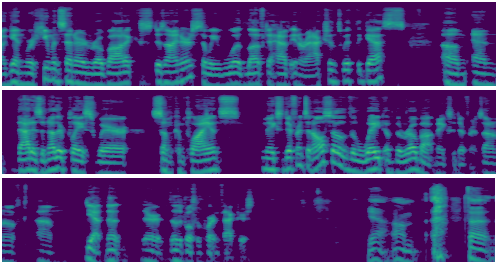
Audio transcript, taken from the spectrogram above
again we're human centered robotics designers so we would love to have interactions with the guests um, and that is another place where some compliance makes a difference and also the weight of the robot makes a difference i don't know if um, yeah those are both important factors. Yeah. Um, the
